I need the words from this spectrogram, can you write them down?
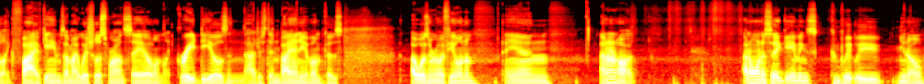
like five games on my wish list were on sale and like great deals, and I just didn't buy any of them because I wasn't really feeling them, and I don't know. I don't want to say gaming's completely you know,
